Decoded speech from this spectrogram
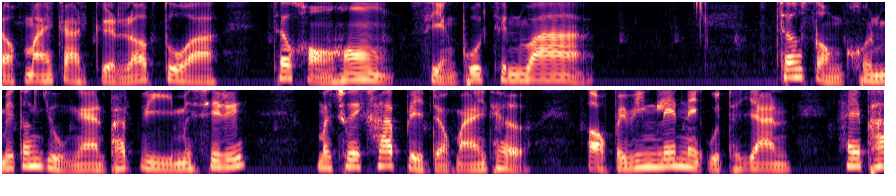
ดอกไม้กาดเกลื่อนรอบตัว เจ้าของห้องเสียงพูดขึ้นว่า เจ้าสองคนไม่ต้องอยู่งานพัดวีไม่ใช่หรือ มาช่วยข้าปลีดดอกไม้เถอะ ออกไปวิ่งเล่นในอุทยาน ให้ผ้า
